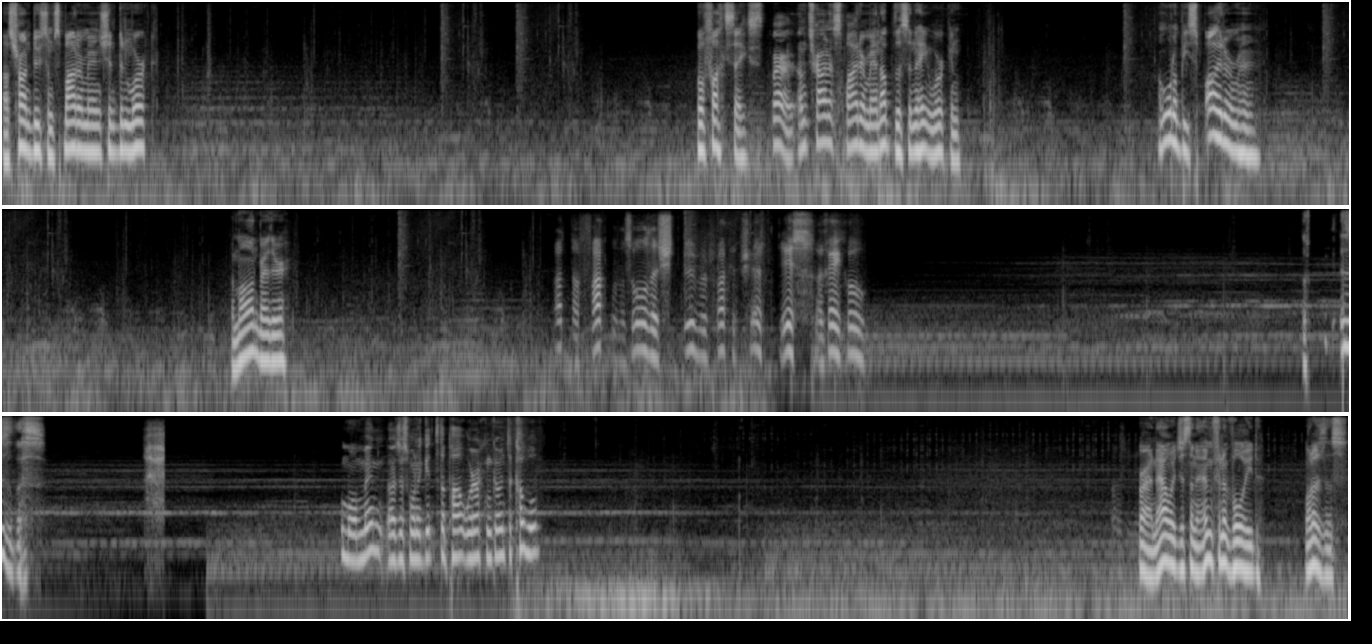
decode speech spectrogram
I was trying to do some Spider Man shit, didn't work. For fuck's sakes. Bro, I'm trying to Spider Man up this and it ain't working. I want to be Spider Man. Come on, brother. What the fuck was all this stupid fucking shit? Yes, okay, cool. Is this? Come on, man. I just want to get to the part where I can go into co op. Right now we're just in an infinite void. What is this?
